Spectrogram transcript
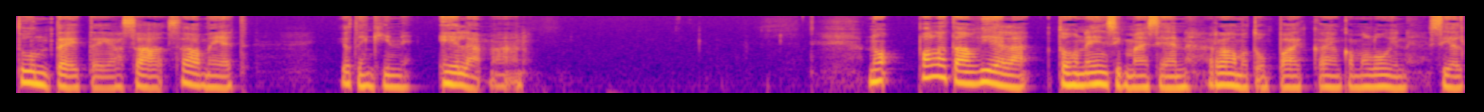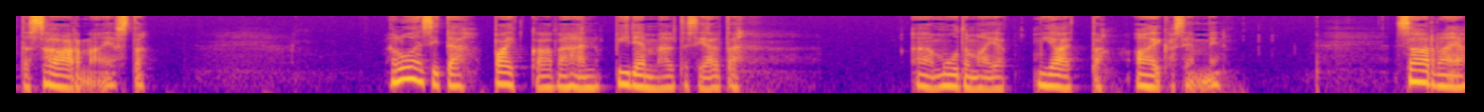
tunteita ja saa, saa meidät jotenkin elämään. No palataan vielä tuohon ensimmäiseen raamatun paikkaan, jonka mä luin sieltä saarnaajasta. Mä luen sitä paikkaa vähän pidemmältä sieltä ää, muutama ja, jaetta aikaisemmin. Saarnaaja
